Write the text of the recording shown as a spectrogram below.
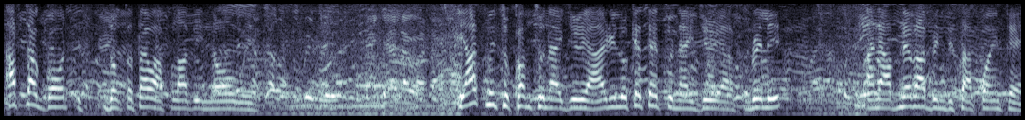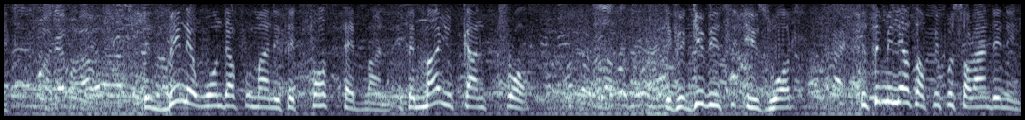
After God is Dr. Taiwo Afolabi in all ways. He asked me to come to Nigeria. I relocated to Nigeria, really, and I've never been disappointed. He's been a wonderful man. He's a trusted man. He's a man you can trust. If you give his, his word, you see millions of people surrounding him.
